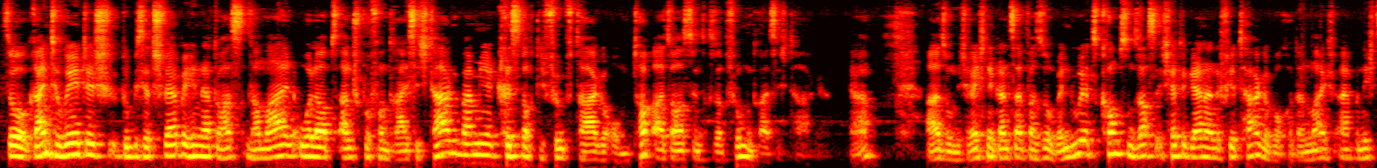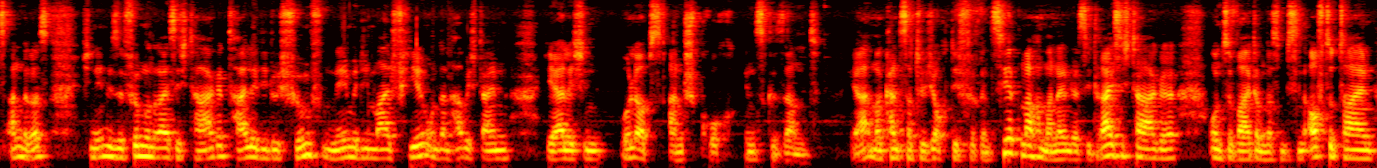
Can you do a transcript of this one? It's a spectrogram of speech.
So, rein theoretisch, du bist jetzt schwerbehindert, du hast einen normalen Urlaubsanspruch von 30 Tagen bei mir, kriegst noch die fünf Tage oben top, also hast du insgesamt 35 Tage. Ja? Also, und ich rechne ganz einfach so, wenn du jetzt kommst und sagst, ich hätte gerne eine Vier-Tage-Woche, dann mache ich einfach nichts anderes. Ich nehme diese 35 Tage, teile die durch fünf und nehme die mal vier und dann habe ich deinen jährlichen Urlaubsanspruch insgesamt. Ja, man kann es natürlich auch differenziert machen, man nennt es die 30 Tage und so weiter, um das ein bisschen aufzuteilen,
